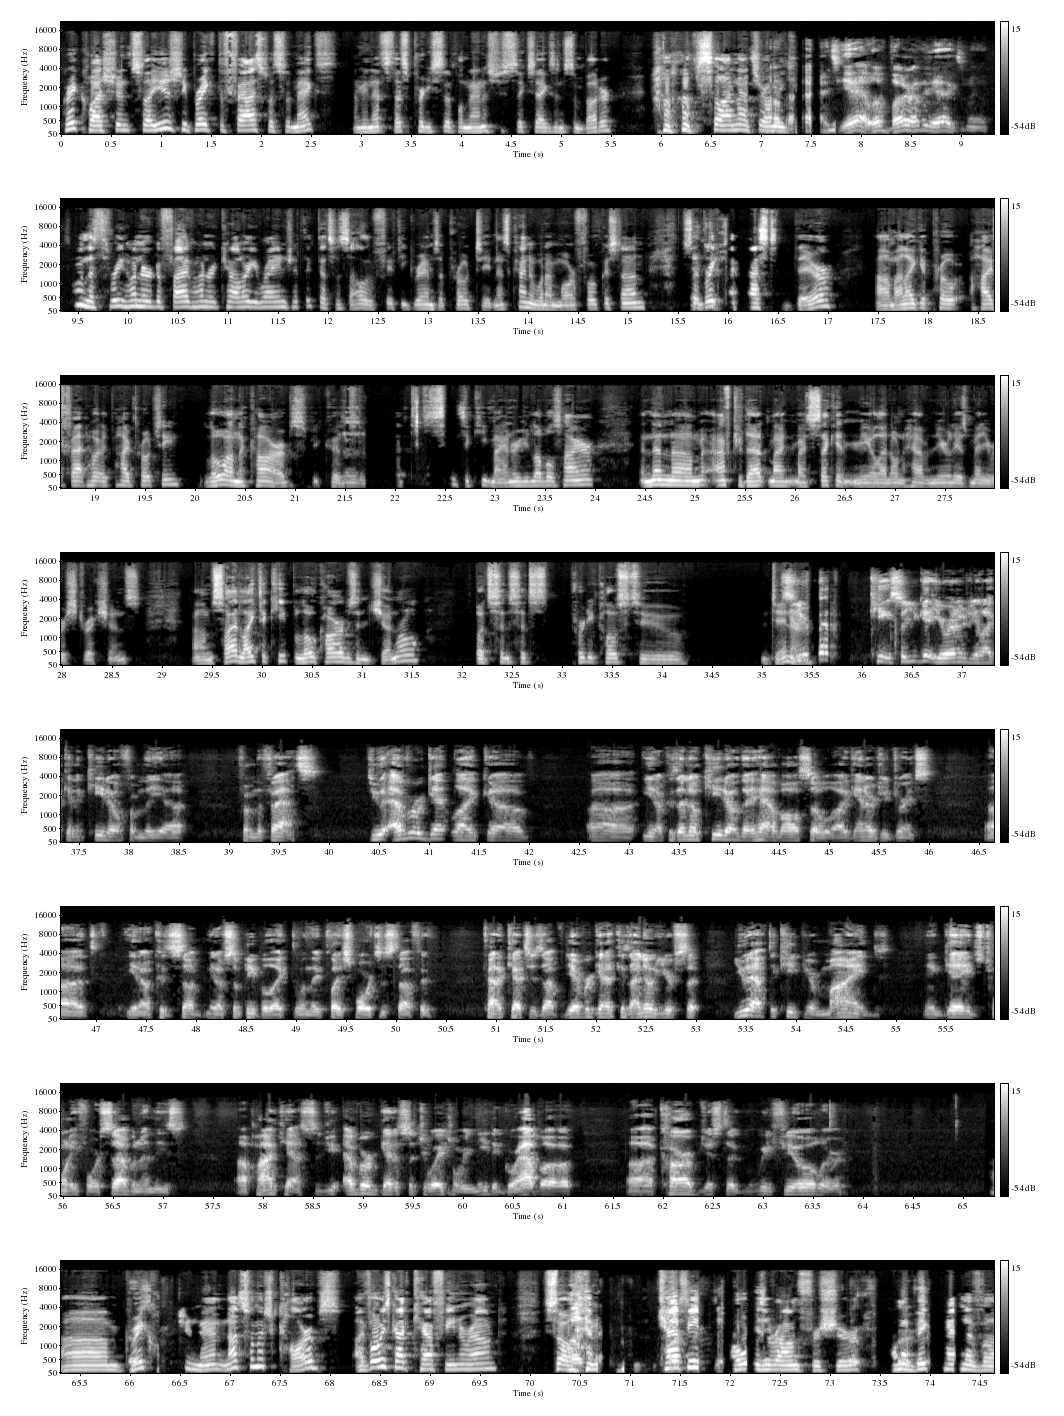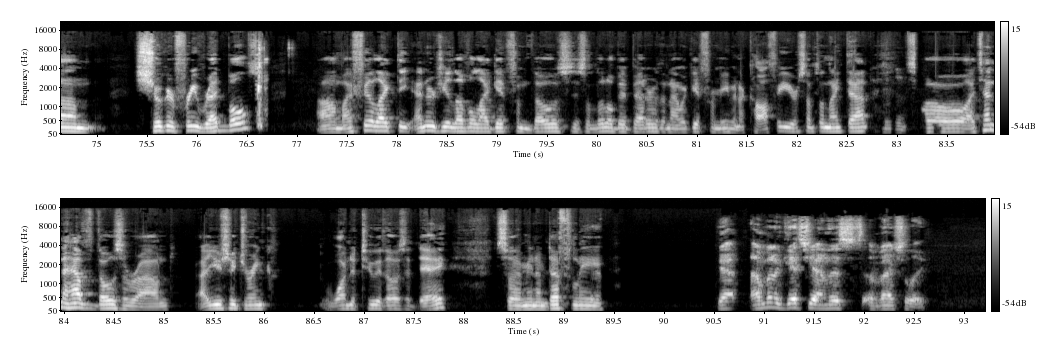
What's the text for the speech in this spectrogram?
Great question. So I usually break the fast with some eggs. I mean, that's that's pretty simple, man. It's just six eggs and some butter. so I'm not sure how many nice. Yeah, a little butter on the eggs, man. in the 300 to 500 calorie range. I think that's a solid 50 grams of protein. That's kind of what I'm more focused on. So I break my fast there. Um, I like it pro high fat, high high protein, low on the carbs because Mm. that seems to keep my energy levels higher. And then um, after that, my, my second meal, I don't have nearly as many restrictions. Um, so I'd like to keep low carbs in general, but since it's pretty close to So you dinner, get key. So you get your energy like in a keto from the uh, from the fats. Do you ever get like uh, uh, you know? Because I know keto they have also like energy drinks. Uh, you know, because some you know some people like when they play sports and stuff, it kind of catches up. Do you ever get? Because I know you're so you have to keep your mind engaged twenty four seven in these uh, podcasts. Did you ever get a situation where you need to grab a, a carb just to refuel or? Um, great question, man. Not so much carbs. I've always got caffeine around, so Okay. I'm, caffeine is always around for sure. I'm a big fan of um, sugar-free Red Bulls. Um, I feel like the energy level I get from those is a little bit better than I would get from even a coffee or something like that. Mhm. So I tend to have those around. I usually drink one to two of those a day. So I mean, I'm definitely Yeah, I'm gonna get you on this eventually.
